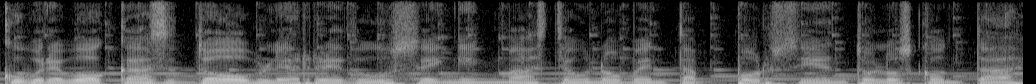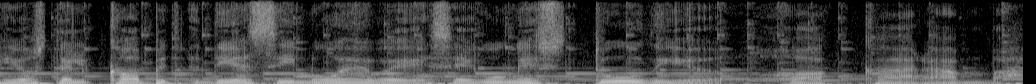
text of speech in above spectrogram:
Cubrebocas doble reducen en más de un 90% los contagios del COVID-19, según estudio. ¡Oh, caramba!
